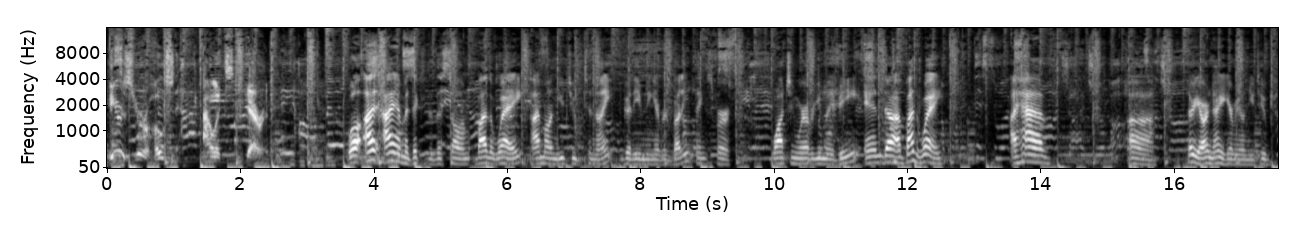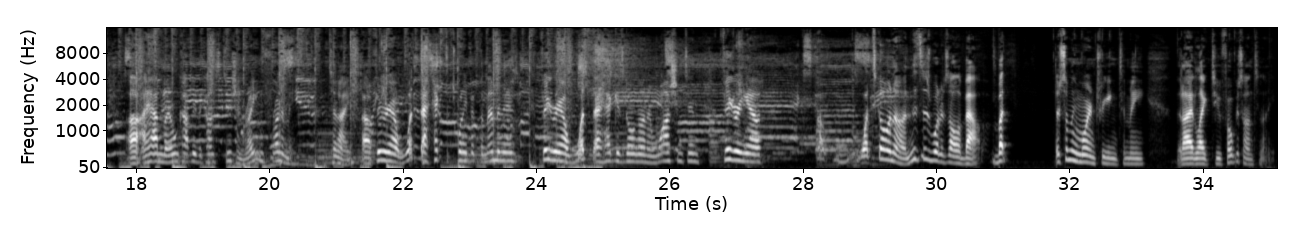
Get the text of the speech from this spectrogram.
Here's your host, Alex Garrett. Well, I, I am addicted to this song. By the way, I'm on YouTube tonight. Good evening, everybody. Thanks for watching wherever you may be. And uh, by the way, I have. Uh, there you are. Now you hear me on YouTube. Uh, I have my own copy of the Constitution right in front of me tonight. Uh, figuring out what the heck the 25th Amendment is, figuring out what the heck is going on in Washington, figuring out uh, what's going on. This is what it's all about. But there's something more intriguing to me that I'd like to focus on tonight.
